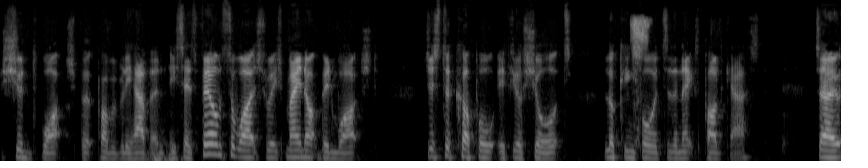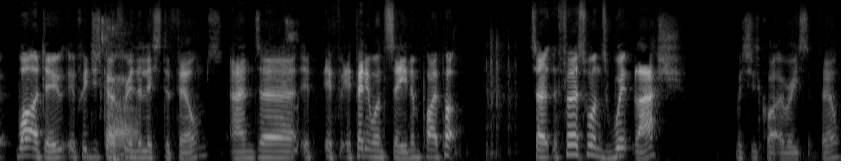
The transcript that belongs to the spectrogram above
should watch but probably haven't. He says films to watch which may not have been watched. Just a couple if you're short. Looking forward to the next podcast. So what I'll do if we just go through Oh. the list of films and uh, if, if if anyone's seen them, pipe up. So the first one's Whiplash, which is quite a recent film.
